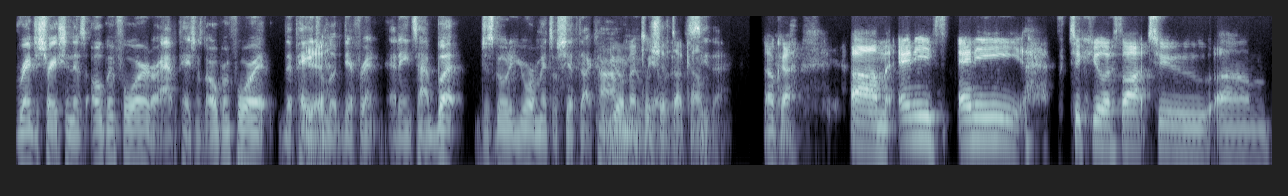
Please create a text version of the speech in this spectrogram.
registration is open for it or applications open for it, the page yeah. will look different at any time. But just go to yourmentalshift.com. Yourmentalshift.com. See that. Okay. Um, any any particular thought to um,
